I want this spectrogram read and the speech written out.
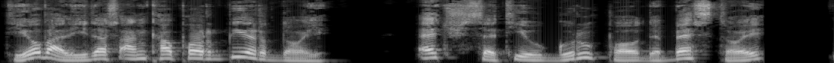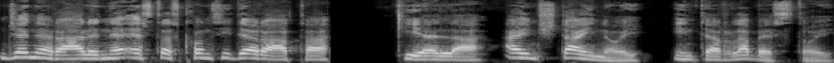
Tio validas anca por birdoi, ec se tiu gruppo de bestoi generale ne estas considerata ciela Einsteinoi inter la bestoi.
